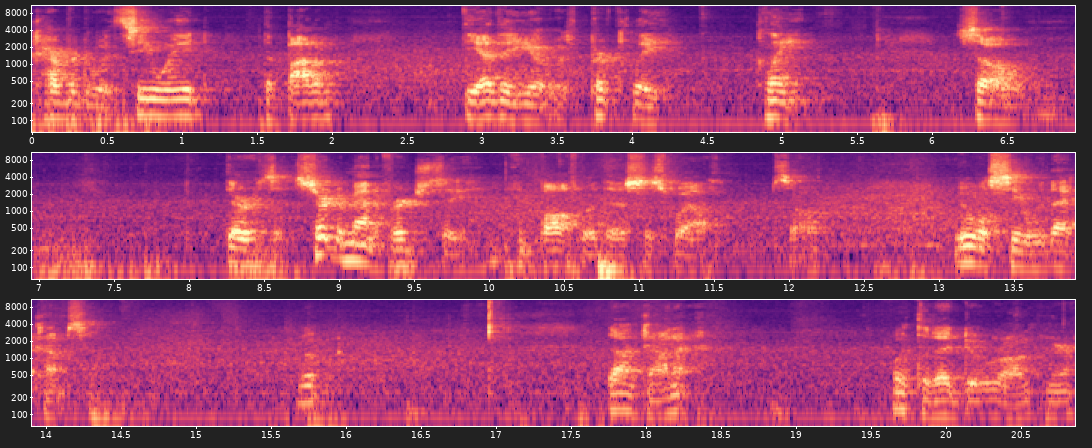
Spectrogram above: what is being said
covered with seaweed, the bottom. The other year it was perfectly clean. So there is a certain amount of urgency involved with this as well. So we will see where that comes. Whoop. on it. What did I do wrong here?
